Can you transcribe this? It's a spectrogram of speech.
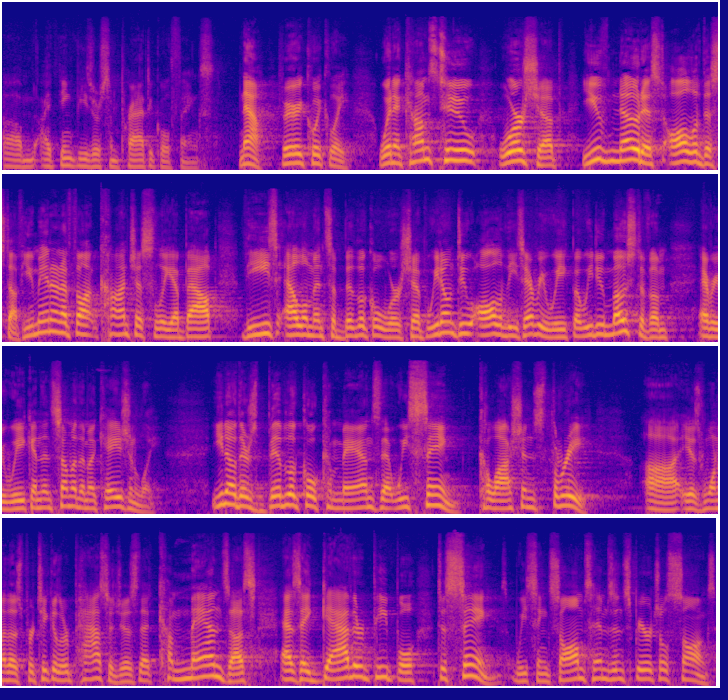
um, I think these are some practical things. Now, very quickly, when it comes to worship, you've noticed all of this stuff. You may not have thought consciously about these elements of biblical worship. We don't do all of these every week, but we do most of them every week, and then some of them occasionally. You know, there's biblical commands that we sing. Colossians 3 uh, is one of those particular passages that commands us as a gathered people to sing. We sing psalms, hymns, and spiritual songs.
